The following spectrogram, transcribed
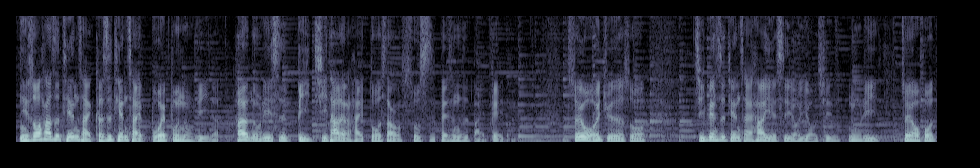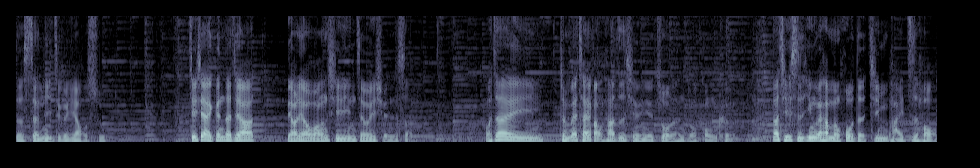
你说他是天才，可是天才不会不努力的，他的努力是比其他人还多上数十倍，甚至百倍的。所以我会觉得说，即便是天才，他也是有友情、努力。最后获得胜利这个要素。接下来跟大家聊聊王麒麟这位选手。我在准备采访他之前，也做了很多功课。那其实因为他们获得金牌之后，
